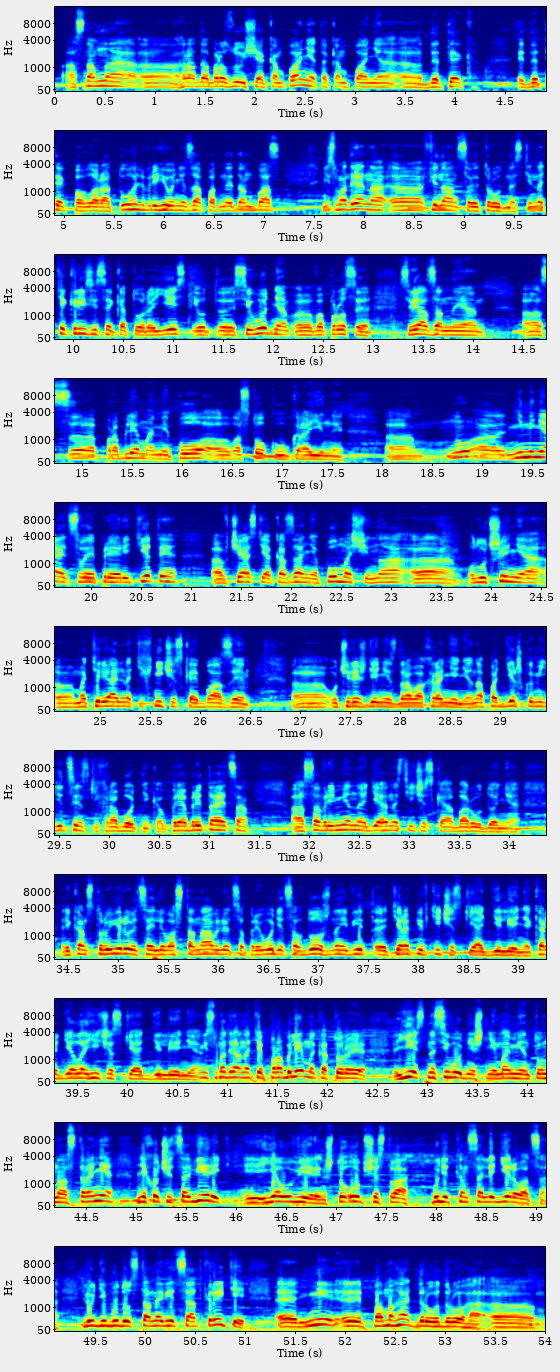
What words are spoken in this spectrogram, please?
основная э, градообразующая компания, это компания э, ДТЭК, ДТЭК Павлорат Уголь в регионе Западный Донбасс. Несмотря на э, финансовые трудности, на те кризисы, которые есть, и вот э, сегодня э, вопросы, связанные э, с проблемами по э, востоку Украины, э, ну, э, не меняет свои приоритеты в части оказания помощи на э, улучшение э, материально-технической базы э, учреждений здравоохранения, на поддержку медицинских работников. Приобретается э, современное диагностическое оборудование, реконструируется или восстанавливается, приводится в должный вид э, терапевтические отделения, кардиологические отделения. Несмотря на те проблемы, которые есть на сегодняшний момент у нас в стране, мне хочется верить, и я уверен, что общество будет консолидироваться, люди будут становиться открытий, э, не, помогать друг друга,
